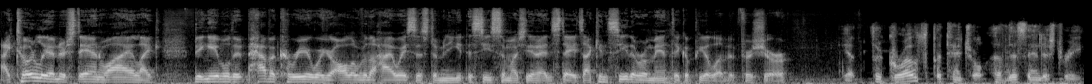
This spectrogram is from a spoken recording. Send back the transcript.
I totally understand why, like, being able to have a career where you're all over the highway system and you get to see so much of the United States, I can see the romantic appeal of it for sure. Yeah, the growth potential of this industry,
